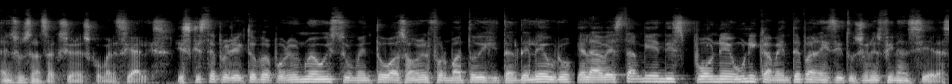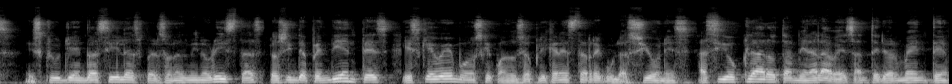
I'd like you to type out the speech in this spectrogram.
en sus transacciones comerciales. Y es que este proyecto propone un nuevo instrumento basado en el formato digital del euro y a la vez también dispone únicamente para instituciones financieras, excluyendo así las personas minoristas, los independientes, y es que vemos que cuando se aplican estas regulaciones ha sido claro también a la vez anteriormente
